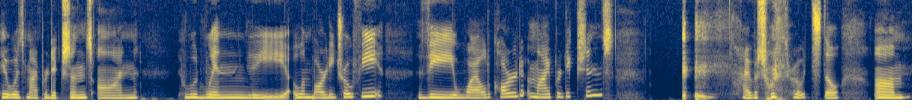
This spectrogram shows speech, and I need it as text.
it was my predictions on who would win the Lombardi Trophy, the wild card. My predictions. I have a sore throat still. Um,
